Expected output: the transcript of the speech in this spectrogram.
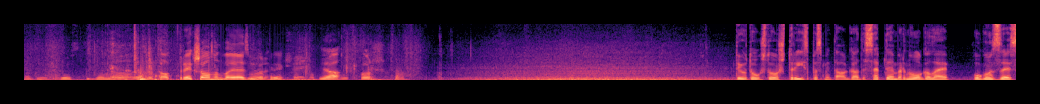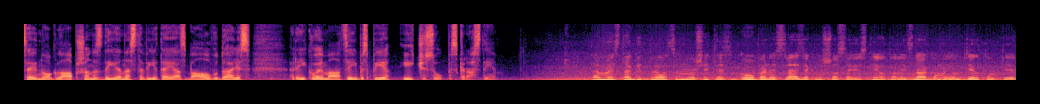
Es jau tādu priekšā man vai aizmugurē? Jā, forši. 2013. gada septembra nogalē ugunsdzēsēji no glābšanas dienesta vietējās balvu daļas rīkoja mācības pie Īčas upes krastiem. Tā mēs tagad braucam no šīs gūbenes reizeknas šosejas tilta līdz nākamajam tiltam pie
